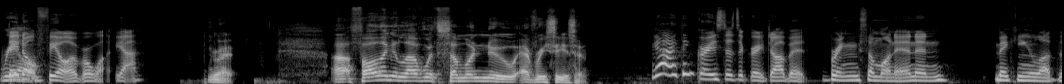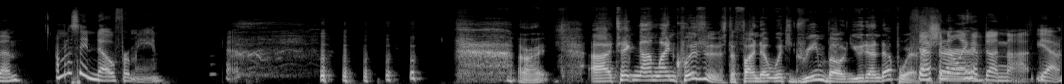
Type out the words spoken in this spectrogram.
They don't feel overwhelmed. Yeah. Right. Uh, falling in love with someone new every season. Yeah, I think Grey's does a great job at bringing someone in and making you love them. I'm gonna say no for me. Okay. All right. Uh, taking online quizzes to find out which dreamboat you'd end up with. Definitely sure. have done that. Yeah.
